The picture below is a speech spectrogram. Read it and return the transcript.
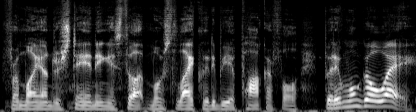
from my understanding, is thought most likely to be apocryphal, but it won't go away.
